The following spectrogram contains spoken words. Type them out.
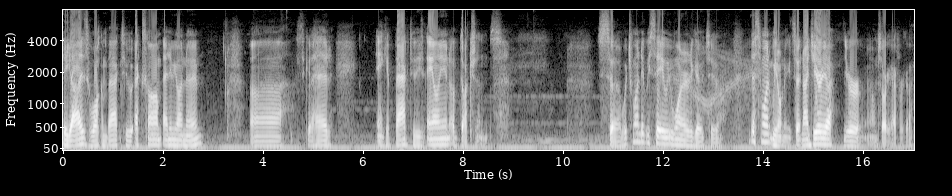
Hey guys, welcome back to XCOM Enemy Unknown. Uh, let's go ahead and get back to these alien abductions. So, which one did we say we wanted to go to? This one we don't need. So, Nigeria, you're. I'm sorry, Africa.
